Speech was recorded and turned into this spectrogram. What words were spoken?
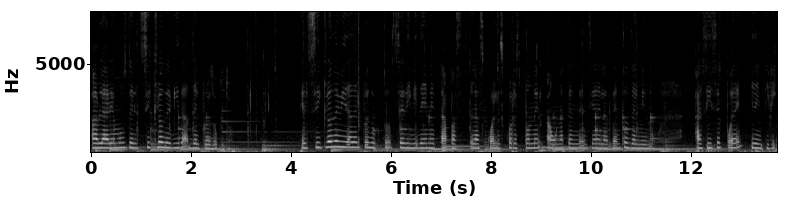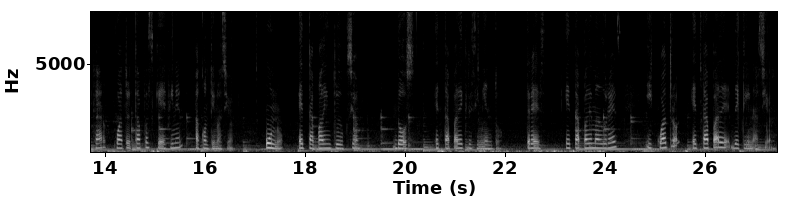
hablaremos del ciclo de vida del producto. El ciclo de vida del producto se divide en etapas, las cuales corresponden a una tendencia de las ventas del mismo. Así se pueden identificar cuatro etapas que definen a continuación. 1. Etapa de introducción. 2. Etapa de crecimiento. 3. Etapa de madurez. Y 4. Etapa de declinación.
